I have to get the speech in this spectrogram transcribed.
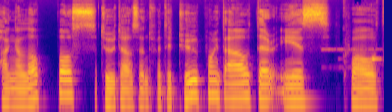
Panagopoulos 2022 point out, there is, quote,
